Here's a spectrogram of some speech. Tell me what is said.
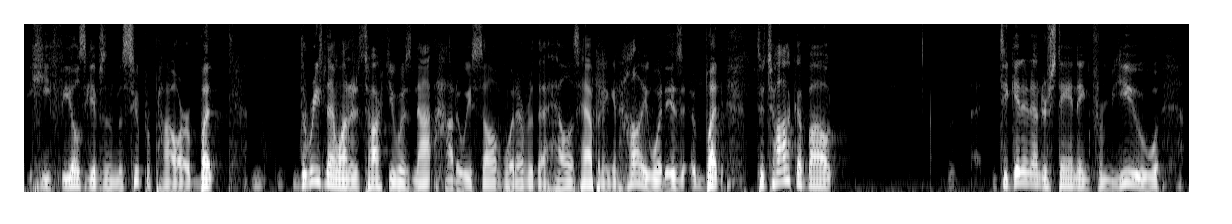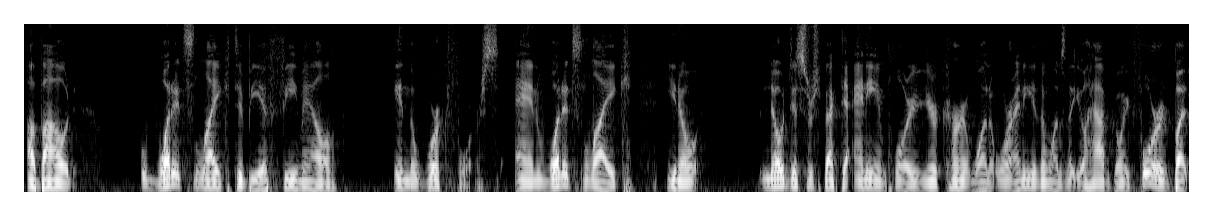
he feels gives him a superpower, but. The reason I wanted to talk to you was not how do we solve whatever the hell is happening in Hollywood is, but to talk about to get an understanding from you about what it's like to be a female in the workforce and what it's like, you know, no disrespect to any employer, your current one or any of the ones that you'll have going forward, but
